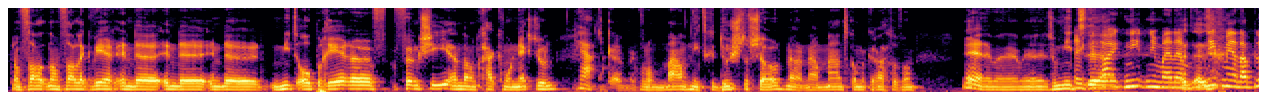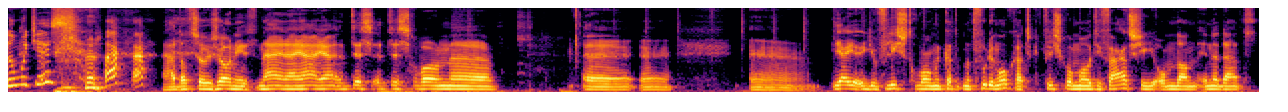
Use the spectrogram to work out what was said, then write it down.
dan, val, dan val ik weer in de, in de, in de niet opereren functie en dan ga ik gewoon niks doen. Ja. Ik heb wel een maand niet gedoucht of zo. Nou, na een maand kom ik erachter van, ja, is ook niet... Ik ruik niet, niet, meer naar, niet meer naar bloemetjes. ja, dat sowieso niet. Nee, nou ja, ja het, is, het is gewoon... Uh, uh, ja, je, je, verliest gewoon... Ik had het met voeding ook gehad. Je verliest gewoon motivatie om dan inderdaad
